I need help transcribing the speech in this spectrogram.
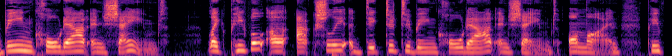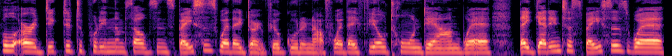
being called out and shamed. Like people are actually addicted to being called out and shamed online. People are addicted to putting themselves in spaces where they don't feel good enough, where they feel torn down, where they get into spaces where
